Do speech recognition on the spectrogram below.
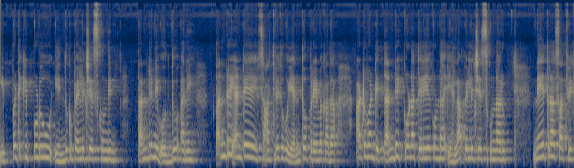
ఇప్పటికిప్పుడు ఎందుకు పెళ్ళి చేసుకుంది? తండ్రిని వద్దు అని తండ్రి అంటే సాత్వికకు ఎంతో ప్రేమ కదా. అటువంటి తండ్రికి కూడా తెలియకుండా ఎలా పెళ్ళి చేసుకున్నారు? నేత్ర సాత్విక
